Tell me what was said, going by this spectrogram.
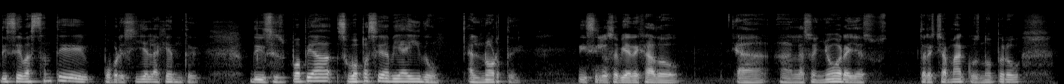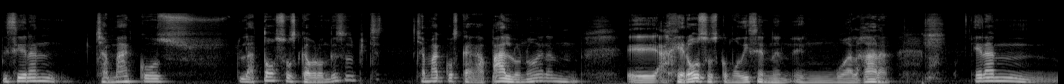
Dice, bastante pobrecilla la gente. Dice, su papá, su papá se había ido al norte. Dice, los había dejado a, a la señora y a sus tres chamacos, ¿no? Pero dice, eran chamacos latosos, cabrón, de esos chamacos cagapalo, ¿no? Eran eh, ajerosos, como dicen en, Guadalajara. Eran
